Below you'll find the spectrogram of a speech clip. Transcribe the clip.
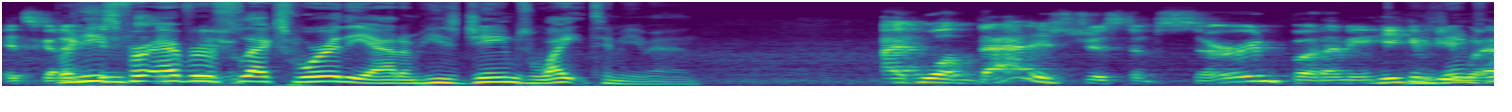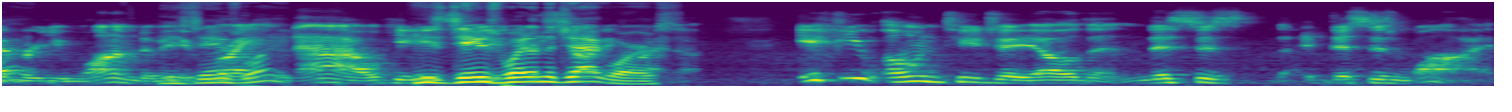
It's gonna. But he's forever flex worthy, Adam. He's James White to me, man. I, well, that is just absurd. But I mean, he can He's be James whatever White. you want him to be. He's James right White. now, he He's James White in the Jaguars. lineup. If you own T.J. Yeldon, this is this is why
